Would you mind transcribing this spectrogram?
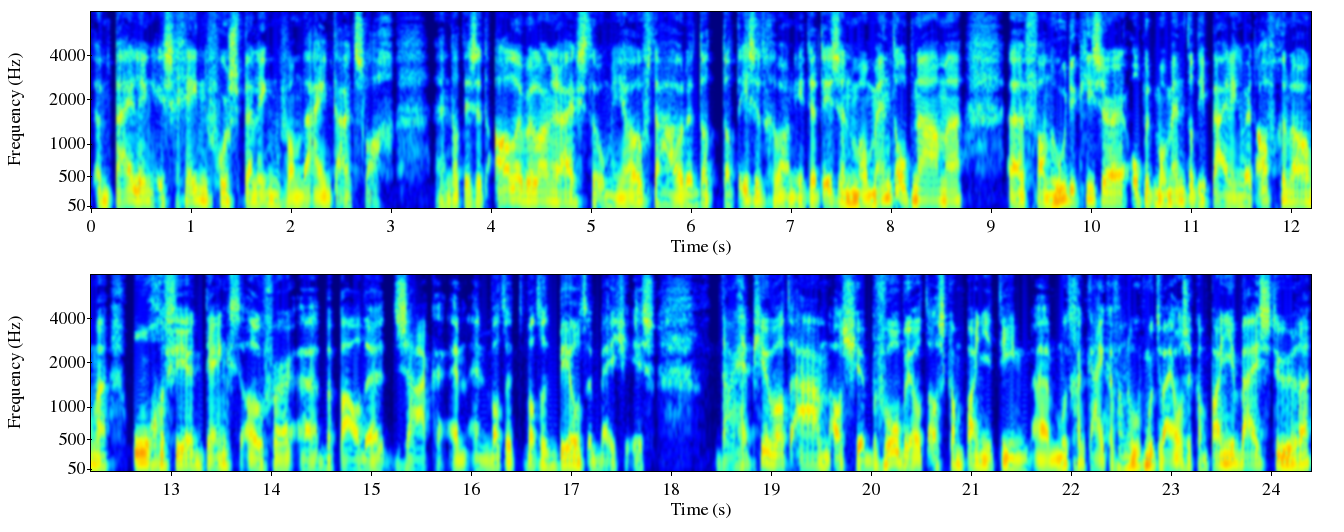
een peiling is geen voorspelling van de einduitslag. En dat is het allerbelangrijkste om in je hoofd te houden. Dat, dat is het gewoon niet. Het is een momentopname uh, van hoe de kiezer op het moment dat die peiling werd afgenomen ongeveer denkt over uh, bepaalde zaken. En, en wat, het, wat het beeld een beetje is daar heb je wat aan als je bijvoorbeeld als campagneteam uh, moet gaan kijken van hoe moeten wij onze campagne bijsturen.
